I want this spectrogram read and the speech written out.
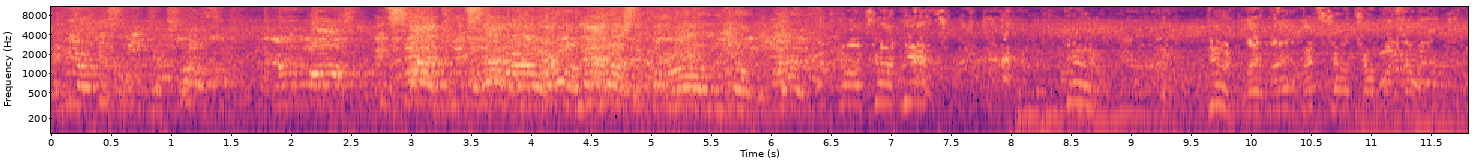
And you're listening to Trump. You're the boss. It's sad. It's sad. Oh, you're all that. Let's call Trump, yes! Dude, dude, let, let, let's tell Trump what's up.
